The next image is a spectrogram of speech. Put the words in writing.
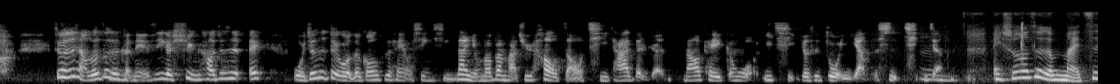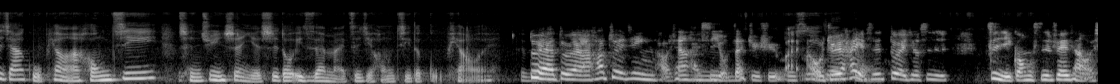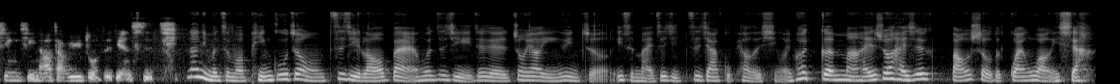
所以我就想说，这个可能也是一个讯号，就是哎，我就是对我的公司很有信心。那有没有办法去号召其他的人，然后可以跟我一起就是做一样的事情这样子？哎，说到这个买自家股票啊，宏基陈俊胜也是都一直在买自己宏基的股票，哎。对啊，对啊，他最近好像还是有在继续买嘛。我觉得他也是对，就是自己公司非常有信心，然后才会去做这件事情。那你们怎么评估这种自己老板或自己这个重要营运者一直买自己自家股票的行为，你会跟吗？还是说还是保守的观望一下？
